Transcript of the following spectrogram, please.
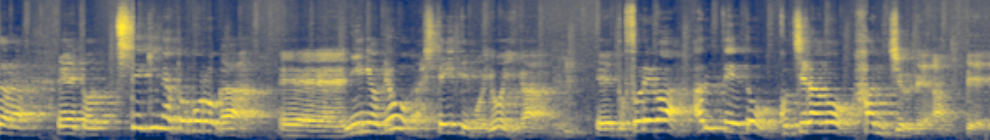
だから、えー、と知的なところが、えー人間を凌駕していても良いが、えー、とそれはある程度こちらの範疇であって、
